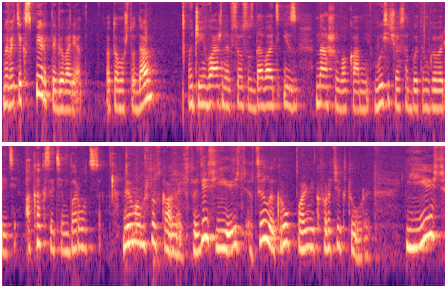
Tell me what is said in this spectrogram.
Но ведь эксперты говорят о том, что да, очень важно все создавать из нашего камня. Вы сейчас об этом говорите. А как с этим бороться? Ну, я могу что сказать, что здесь есть целый круг памятников архитектуры. И есть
